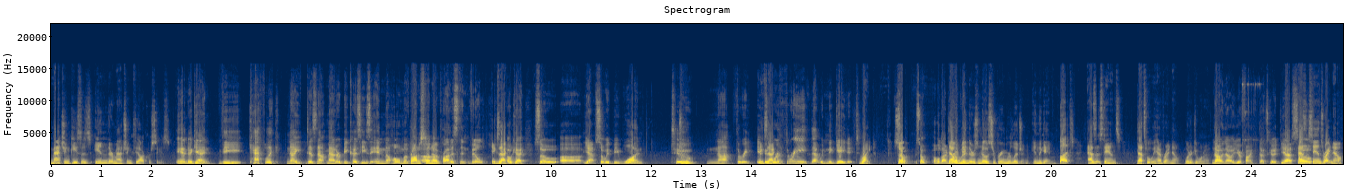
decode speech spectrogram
matching pieces in their matching theocracies. and again, the Catholic knight does not matter because he's in the home of Protestant uh, of- Protestantville. Exactly. Okay. So uh, yeah, so it'd be one, two, Two. not three. If Exactly. it were three, that would negate it. Right. So So hold on. that would mean there's no supreme religion in the game. But as it stands, that's what we have right now. What did you want to No, no, you're fine. That's good. Yeah. So As it stands right now,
